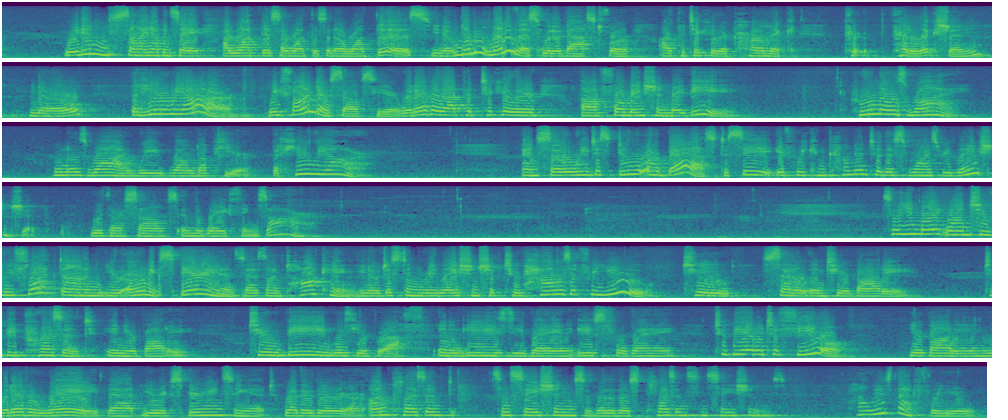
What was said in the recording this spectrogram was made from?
we didn't sign up and say, I want this, I want this, and I want this. You know, none, none of us would have asked for our particular karmic pre- predilection, you know. But here we are. We find ourselves here, whatever that particular uh, formation may be. Who knows why? Who knows why we wound up here? But here we are. And so we just do our best to see if we can come into this wise relationship with ourselves and the way things are. So you might want to reflect on your own experience as I'm talking, you know, just in relationship to how is it for you to settle into your body, to be present in your body, to be with your breath in an easy way, an easeful way, to be able to feel your body in whatever way that you're experiencing it, whether there are unpleasant sensations or whether there's pleasant sensations. How is that for you?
